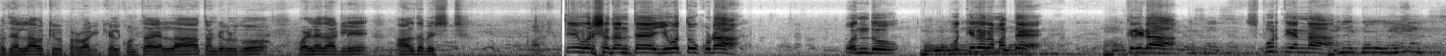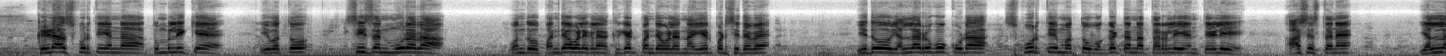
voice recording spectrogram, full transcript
ಮತ್ತು ಎಲ್ಲ ವಕೀಲರ ಪರವಾಗಿ ಕೇಳ್ಕೊತ ಎಲ್ಲ ತಂಡಗಳಿಗೂ ಒಳ್ಳೆಯದಾಗಲಿ ಆಲ್ ದ ಬೆಸ್ಟ್ ಪ್ರತಿ ವರ್ಷದಂತೆ ಇವತ್ತು ಕೂಡ ಒಂದು ವಕೀಲರ ಮಧ್ಯೆ ಕ್ರೀಡಾ ಸ್ಫೂರ್ತಿಯನ್ನು ಕ್ರೀಡಾ ಸ್ಫೂರ್ತಿಯನ್ನು ತುಂಬಲಿಕ್ಕೆ ಇವತ್ತು ಸೀಸನ್ ಮೂರರ ಒಂದು ಪಂದ್ಯಾವಳಿಗಳ ಕ್ರಿಕೆಟ್ ಪಂದ್ಯಾವಳಿಯನ್ನು ಏರ್ಪಡಿಸಿದ್ದೇವೆ. ಇದು ಎಲ್ಲರಿಗೂ ಕೂಡ ಸ್ಫೂರ್ತಿ ಮತ್ತು ಒಗ್ಗಟ್ಟನ್ನು ತರಲಿ ಅಂತೇಳಿ ಆಶಿಸ್ತೇನೆ. ಎಲ್ಲ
